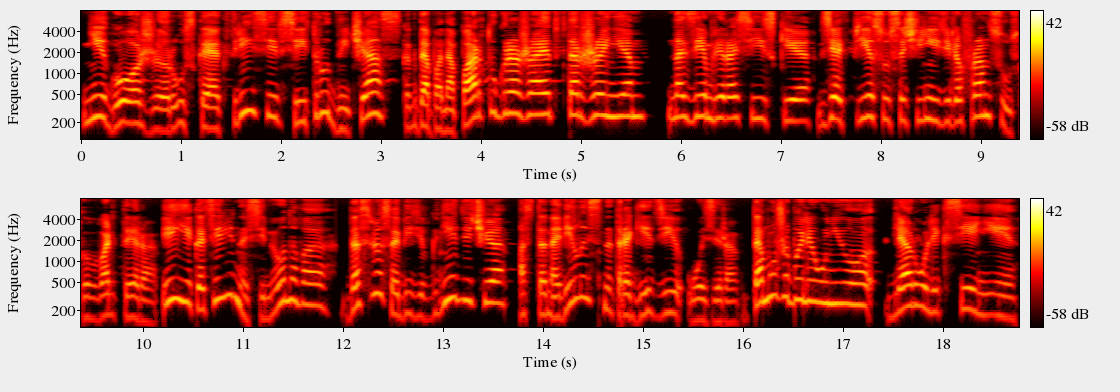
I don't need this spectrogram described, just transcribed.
Негоже русской актрисе в сей трудный час, когда Бонапарт угрожает вторжением на земли российские, взять пьесу сочинителя французского Вольтера. И Екатерина Семенова, до слез обидев Гнедича, остановилась на трагедии озера. К тому же были у нее для роли Ксении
